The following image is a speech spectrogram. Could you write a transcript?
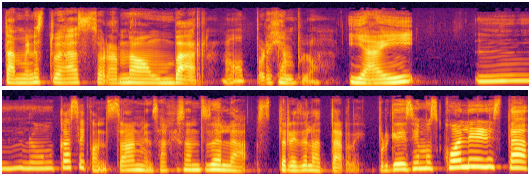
También estoy asesorando a un bar, ¿no? Por ejemplo. Y ahí nunca se contestaban mensajes antes de las 3 de la tarde, porque decíamos, ¿cuál era esta,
